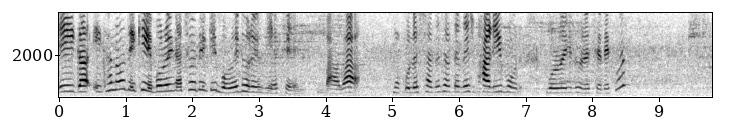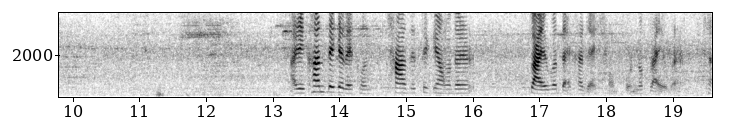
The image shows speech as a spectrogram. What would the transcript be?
এই গা এখানেও দেখি বড়ই গাছেও দেখি, বড়ই ধরে গিয়েছে। বাবা, মুকুলের সাথে সাথে বেশ ভারী বড়- বড়ই ধরেছে, দেখুন। আর এখান থেকে দেখুন, ছাদের থেকে আমাদের ফ্লাইওভার দেখা যায় সম্পূর্ণ ফ্লাইওভার আচ্ছা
